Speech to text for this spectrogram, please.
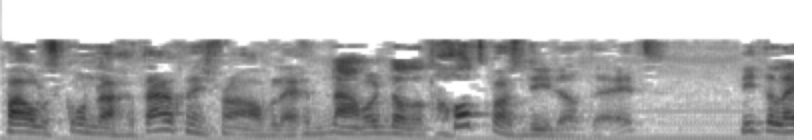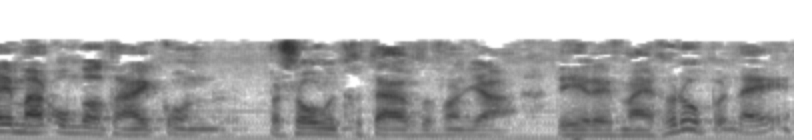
Paulus kon daar getuigenis van afleggen. Namelijk dat het God was die dat deed. Niet alleen maar omdat hij kon persoonlijk getuigen van ja, de Heer heeft mij geroepen. Nee,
